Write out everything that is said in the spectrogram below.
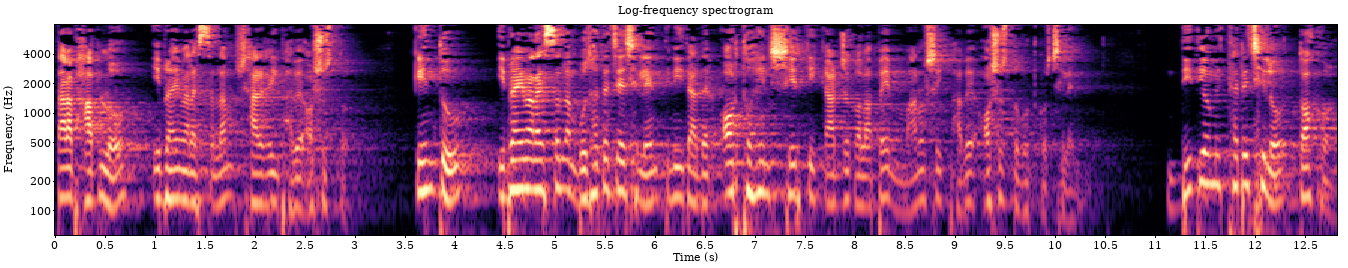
তারা ভাবল, ইব্রাহিম আলাইসাল্লাম শারীরিকভাবে অসুস্থ। কিন্তু ইব্রাহিম আলাইসাল্লাম বোঝাতে চেয়েছিলেন, তিনি তাদের অর্থহীন শিরকি কার্যকলাপে মানসিকভাবে অসুস্থ বোধ করছিলেন। দ্বিতীয় মিথ্যাটি ছিল তখন,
